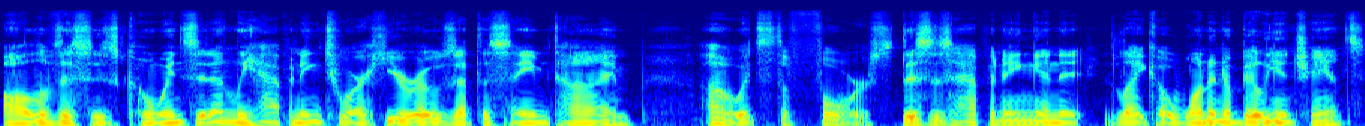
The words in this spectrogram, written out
All of this is coincidentally happening to our heroes at the same time. Oh, it's the Force. This is happening and it like a one in a billion chance.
